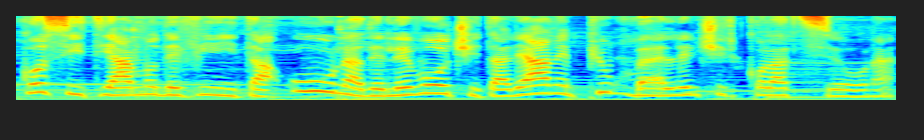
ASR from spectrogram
così ti hanno definita una delle voci italiane più belle in circolazione.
